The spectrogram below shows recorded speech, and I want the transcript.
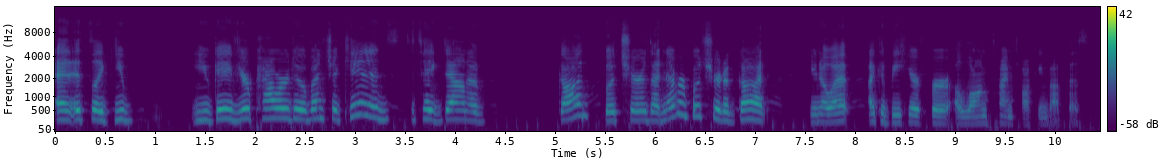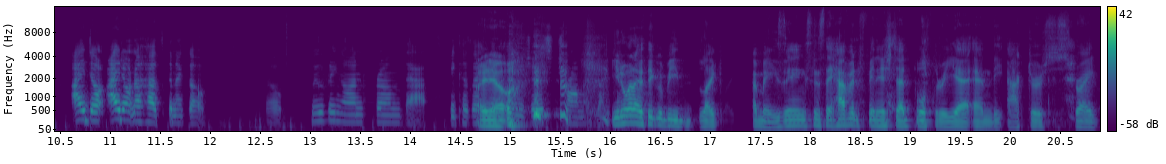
and it's like you you gave your power to a bunch of kids to take down a god butcher that never butchered a god you know what i could be here for a long time talking about this i don't i don't know how it's going to go so moving on from that because i I know. just trauma you know what I think would be like amazing since they haven't finished Deadpool 3 yet and the actors strike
